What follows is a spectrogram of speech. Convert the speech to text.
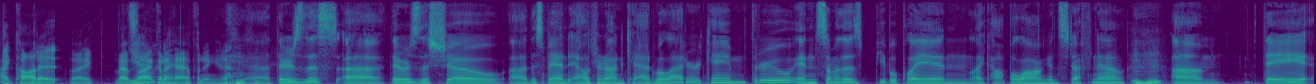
I caught it. Like that's Yeah. not gonna happen again. yeah, there's this. Uh, there was this show. Uh, this band Algernon Cadwallader came through, and some of those people play in like Hop Along and stuff now. Mm-hmm. Um, they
